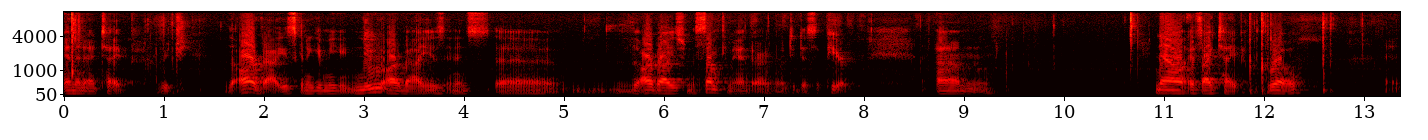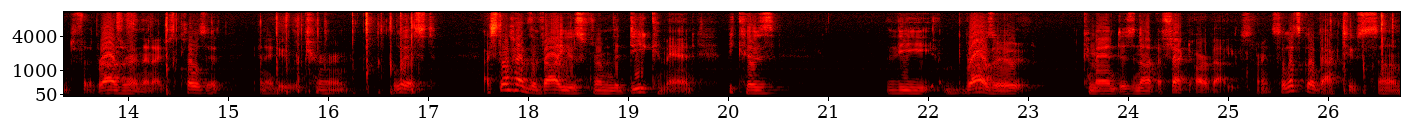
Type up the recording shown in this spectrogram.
and then I type the R value, it's going to give me new R values, and it's, uh, the R values from the sum command are going to disappear. Um, now, if I type bro and for the browser, and then I just close it, and I do return list, I still have the values from the D command because the browser command does not affect R values, right? So let's go back to sum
